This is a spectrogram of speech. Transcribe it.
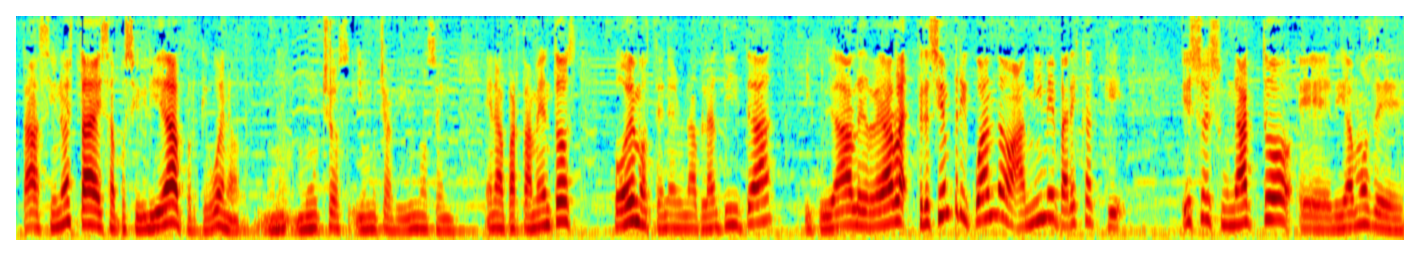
está, si no está esa posibilidad, porque bueno, mu- muchos y muchas vivimos en, en apartamentos, podemos tener una plantita y cuidarla y regarla, pero siempre y cuando a mí me parezca que eso es un acto, eh, digamos, de,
